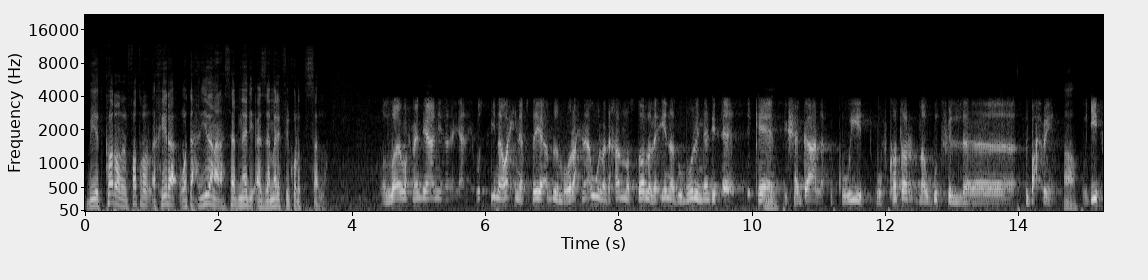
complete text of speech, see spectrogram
بيتكرر الفترة الأخيرة وتحديدا على حساب نادي الزمالك في كرة السلة. والله يا أبو حميد يعني يعني بص في نواحي نفسية قبل المباراه إحنا أول ما دخلنا الصالة لقينا جمهور النادي الأهلي اللي كان بيشجعنا في الكويت وفي قطر موجود في في البحرين. آه. ودي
